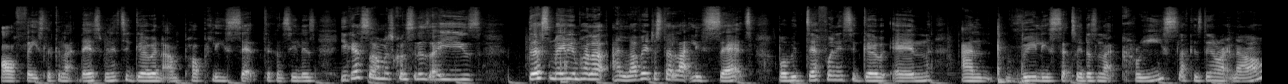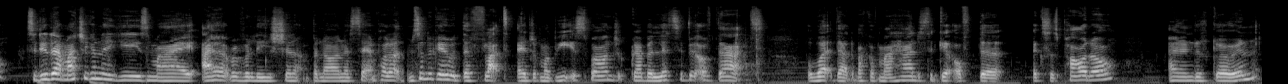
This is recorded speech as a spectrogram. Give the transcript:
our face looking like this. We need to go in and properly set the concealers. You guess how much concealers I use? This Maybelline palette, I love it just a lightly set, but we definitely need to go in and really set so it doesn't like crease like it's doing right now. To do that, I'm actually going to use my I Heart Revolution Banana Setting Product. I'm just going to go with the flat edge of my beauty sponge, grab a little bit of that, wet that at the back of my hand just to get off the excess powder and then just go in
